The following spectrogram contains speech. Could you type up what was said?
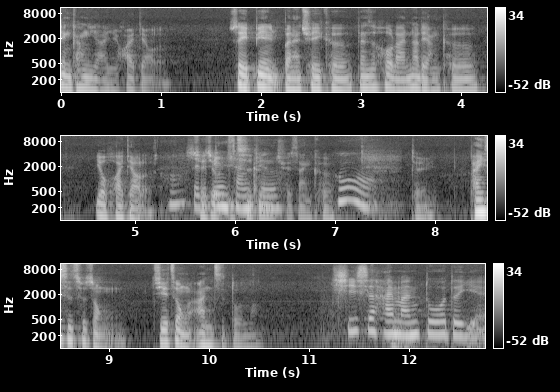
健康牙也坏掉了，所以变本来缺一颗，但是后来那两颗又坏掉了，哦、所以就一次变缺三颗。哦，对，潘医师这种接这种案子多吗？其实还蛮多的耶，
